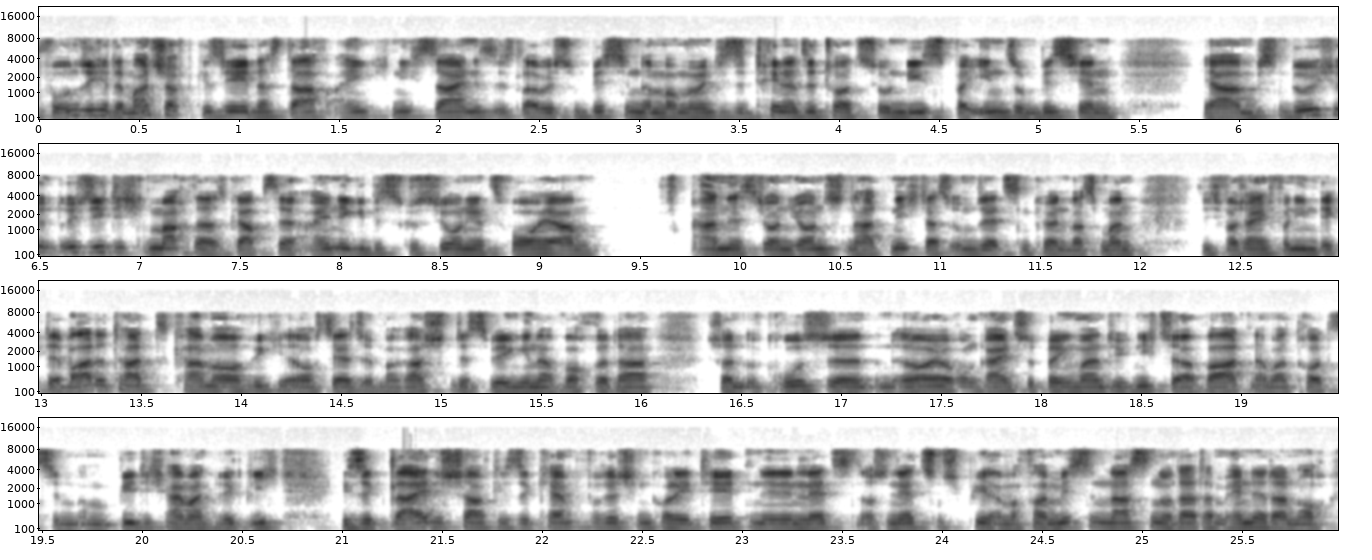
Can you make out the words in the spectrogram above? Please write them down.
verunsicherte Mannschaft gesehen. Das darf eigentlich nicht sein. Es ist, glaube ich, so ein bisschen im Moment diese Trainersituation, die ist bei ihnen so ein bisschen, ja, ein bisschen durch durchsichtig gemacht. Da gab es ja einige Diskussionen jetzt vorher Hannes John Johnson hat nicht das umsetzen können, was man sich wahrscheinlich von ihm direkt erwartet hat, kam aber wirklich auch sehr, sehr überraschend. Deswegen in der Woche da schon große Neuerungen reinzubringen, war natürlich nicht zu erwarten, aber trotzdem Bietigheim hat wirklich diese Leidenschaft, diese kämpferischen Qualitäten in den letzten, aus den letzten Spielen einfach vermissen lassen und hat am Ende dann auch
